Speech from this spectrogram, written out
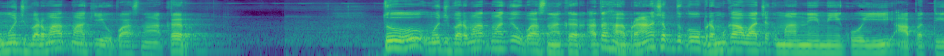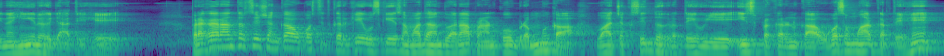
मुझ परमात्मा की उपासना कर। तो मुझ परमात्मा की उपासना कर। अतः प्राण शब्द को ब्रह्म का वाचक मानने में कोई आपत्ति नहीं रह जाती है। प्रकारांतर से शंका उपस्थित करके उसके समाधान द्वारा प्राण को ब्रह्म का वाचक सिद्ध करते हुए इस प्रकरण का उपसंहार करते हैं।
